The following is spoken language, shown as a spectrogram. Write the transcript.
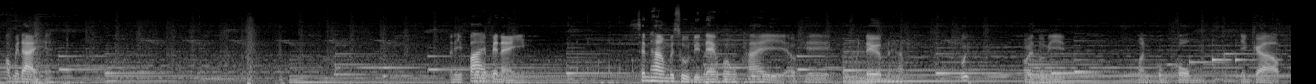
เข้าไม่ได้ฮะอันนี้ป้ายไปไหน เส้นทางไปสู่ดินแดงพงไพ่โอเค เหมือนเดิมนะครับ อุ้ยทำไมตรงนี้ มันกลมๆยังกับ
